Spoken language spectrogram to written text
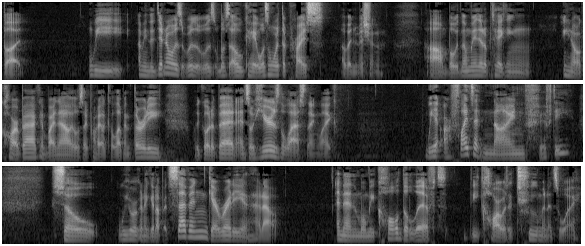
but we, I mean, the dinner was was was, was okay. It wasn't worth the price of admission. Um, but then we ended up taking, you know, a car back, and by now it was like probably like eleven thirty. We go to bed, and so here's the last thing. Like, we our flight's at nine fifty, so we were gonna get up at seven, get ready, and head out. And then when we called the Lyft, the car was like two minutes away.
